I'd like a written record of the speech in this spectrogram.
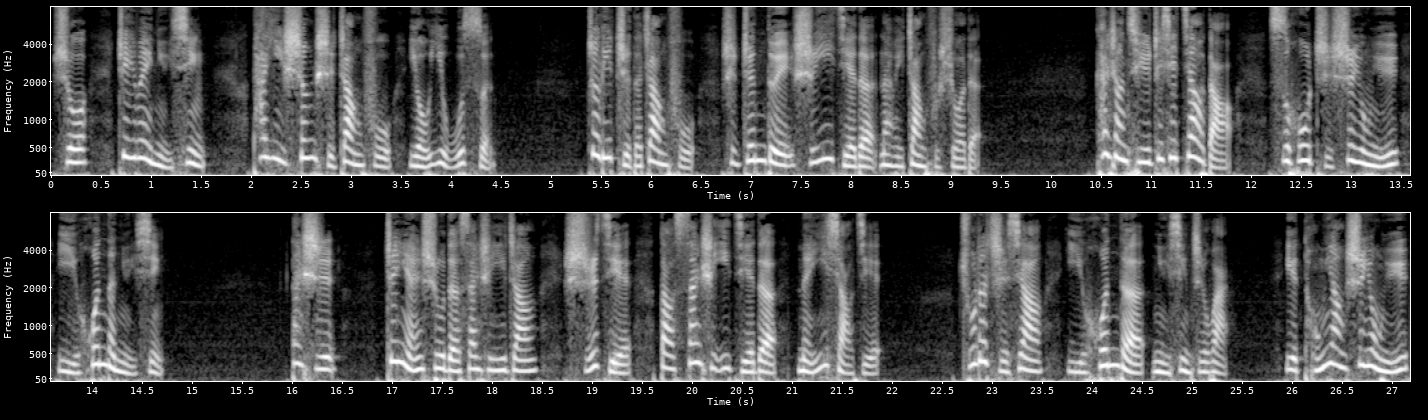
说，这一位女性她一生使丈夫有益无损。这里指的丈夫是针对十一节的那位丈夫说的。看上去这些教导似乎只适用于已婚的女性，但是。真言书的三十一章十节到三十一节的每一小节，除了指向已婚的女性之外，也同样适用于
